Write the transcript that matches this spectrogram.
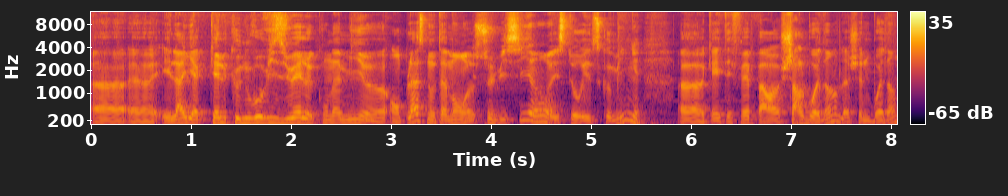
euh, euh, et là il y a quelques nouveaux visuels qu'on a mis en place, notamment celui-ci, hein, History is Coming, qui a été fait par Charles Boisdin, de la chaîne Boisdin,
